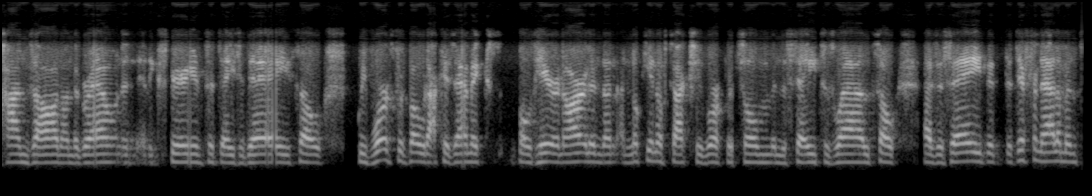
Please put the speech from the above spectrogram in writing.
hands-on on the ground and, and experience it day to day. So we've worked with both academics, both here in Ireland, and, and lucky enough to actually work with some in the States as well. So as I say, the, the different elements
